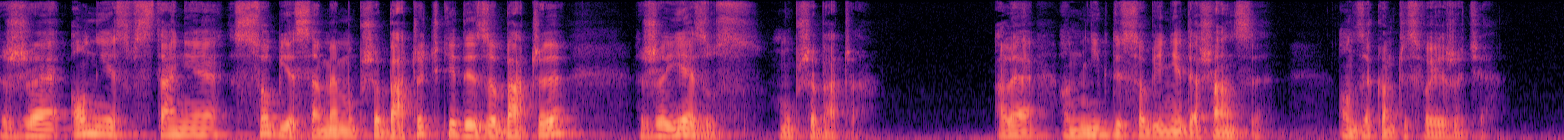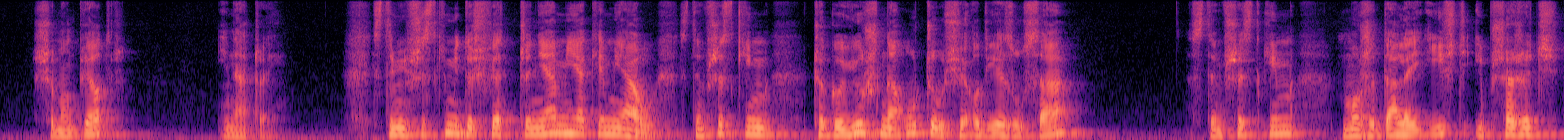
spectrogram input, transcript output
że on jest w stanie sobie samemu przebaczyć, kiedy zobaczy, że Jezus mu przebacza. ale on nigdy sobie nie da szansy. On zakończy swoje życie. Szymon Piotr? Inaczej. Z tymi wszystkimi doświadczeniami, jakie miał, z tym wszystkim, czego już nauczył się od Jezusa, z tym wszystkim może dalej iść i przeżyć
